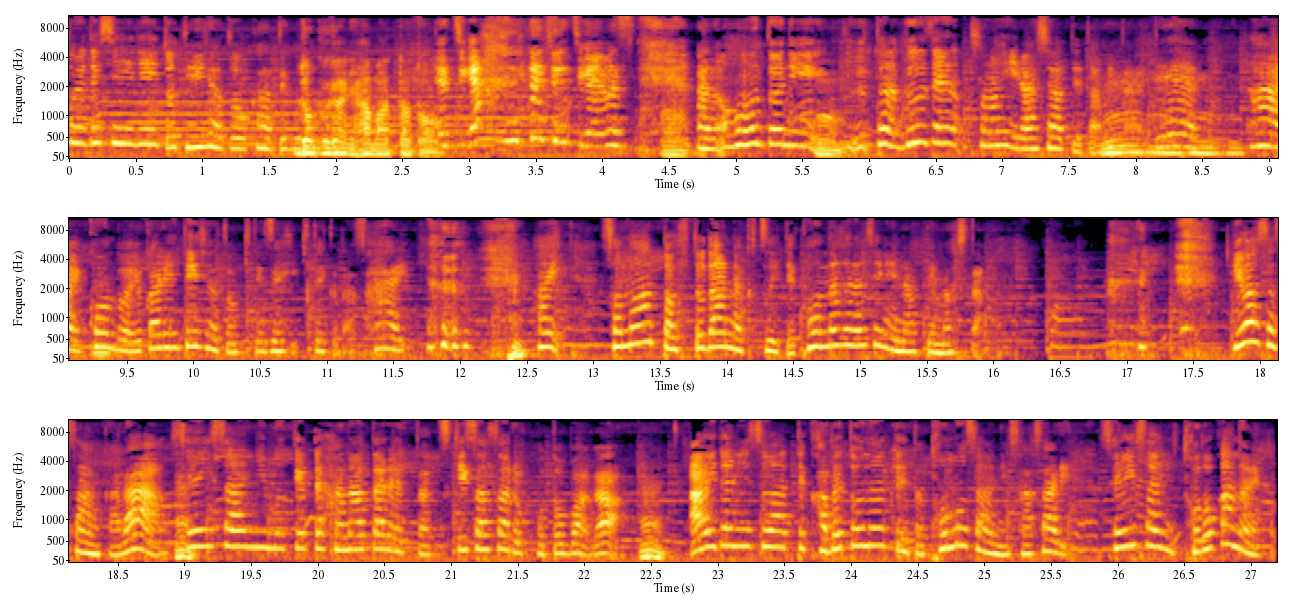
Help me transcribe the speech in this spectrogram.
それで CD と T シャツを買ってくあれた。毒牙にはまったと。いや、違う、違います。うあの、本当に、うた偶然その日いらっしゃってたみたいで、はい、今度はゆかりん T シャツを着てぜひ来てください。はい、その後一段落ついてこんな話になってました。湯浅さんから、うんに向けて放たれた突き刺さる言葉が、うん間に座って壁となっていたトモさんに刺さり、生産に届かないと。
